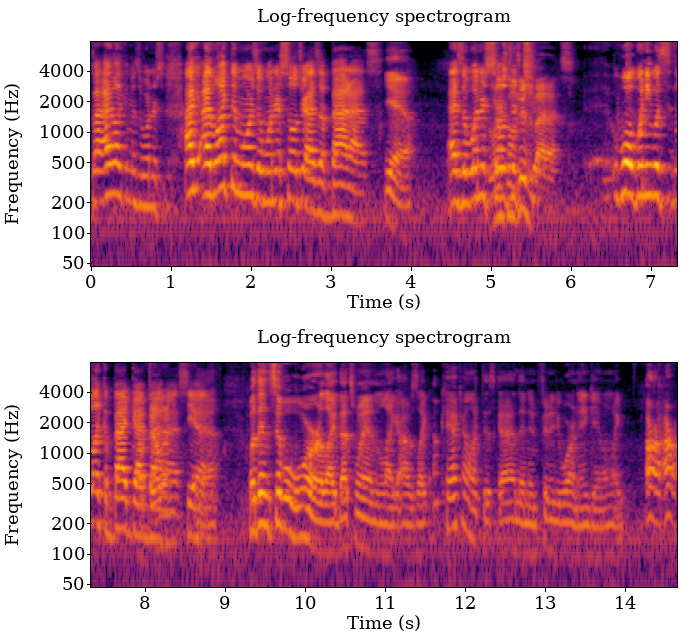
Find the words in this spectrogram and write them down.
but I like him as a Winter. I I liked him more as a Winter Soldier as a badass. yeah, As a Winter The Winter Soldier's too- badass. Well, when he was like a bad guy A villain. badass, yeah. yeah. But then Civil War, like that's when like I was like, okay, I kind of like this guy. And then Infinity War and Endgame, I'm like, all right, all right,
